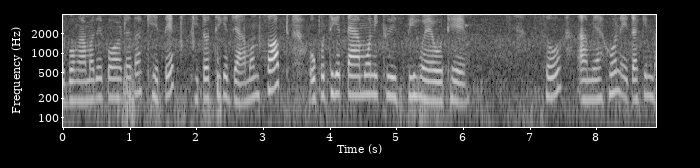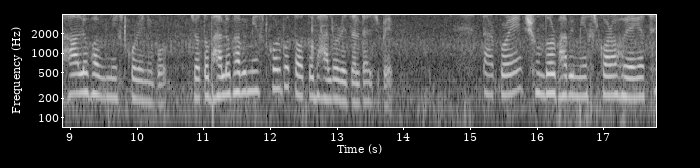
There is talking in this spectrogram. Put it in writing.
এবং আমাদের পরোটাটা খেতে ভিতর থেকে যেমন সফট উপর থেকে তেমনই ক্রিস্পি হয়ে ওঠে। সো আমি এখন এটাকে ভালোভাবে মিক্সড করে নেব। যত ভালোভাবে মিক্সড করব, তত ভালো রেজাল্ট আসবে। তারপরে সুন্দরভাবে মিক্সড করা হয়ে গেছে।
